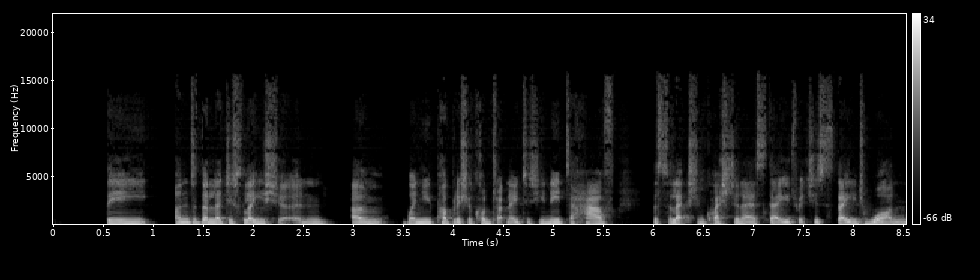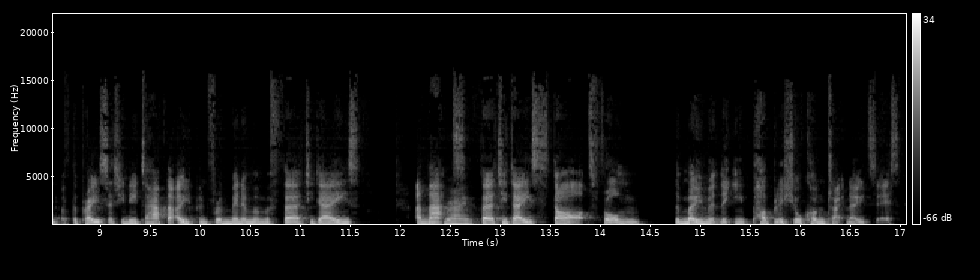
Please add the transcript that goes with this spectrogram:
the under the legislation, um, when you publish a contract notice, you need to have the selection questionnaire stage, which is stage one of the process, you need to have that open for a minimum of 30 days. And that right. 30 days starts from the moment that you publish your contract notice,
